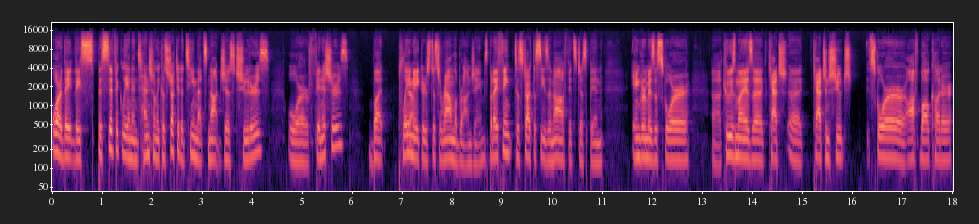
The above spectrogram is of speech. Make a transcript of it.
or they they specifically and intentionally constructed a team that's not just shooters or finishers, but playmakers yeah. to surround LeBron James. But I think to start the season off, it's just been Ingram is a scorer, uh, Kuzma is a catch uh, catch and shoot scorer or off ball cutter.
